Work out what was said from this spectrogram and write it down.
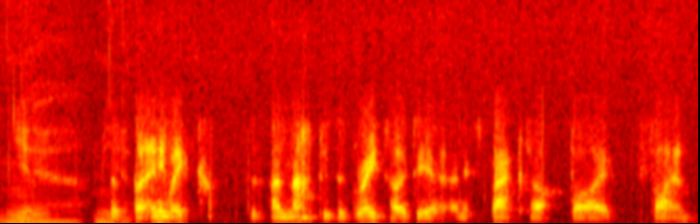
yeah, So, yeah. But anyway, a nap is a great idea, and it's backed up by science.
